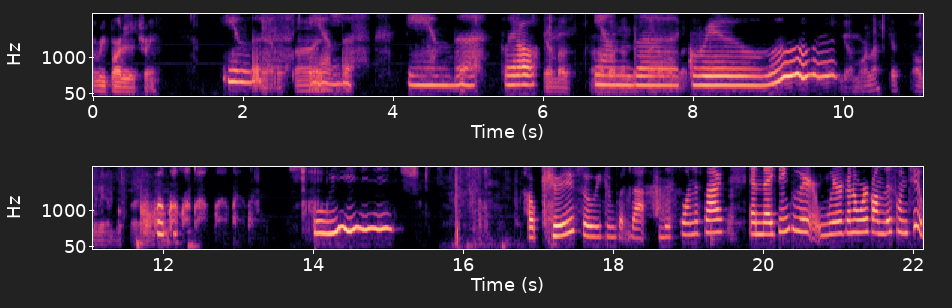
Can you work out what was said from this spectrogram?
every part of the tree. And Yeah, this. the sides. and this. And the little. Get about, And the little groove. You got more left? Get all the way on this side. Go, go, go, go, go, go, go, go. Okay, so we can put that this one aside, and I think we're we're gonna work on this one too.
